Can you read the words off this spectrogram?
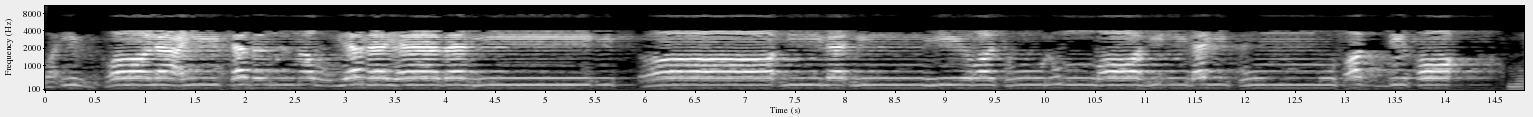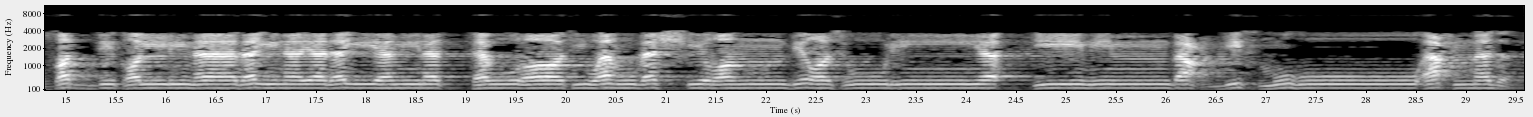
وإذ قال عيسى ابن مريم يا بني إسرائيل إني رسول الله إليكم مصدقا مصدقا لما بين يدي من التوراة ومبشرا برسول يأتي من بعد اسمه أحمد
